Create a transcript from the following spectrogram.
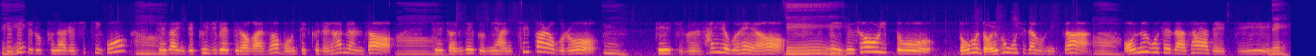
네. 세대주로 분할을 시키고 아. 제가 이제 그 집에 들어가서 몬테크를 하면서 아. 제 전세금이 한 7, 8억으로 음. 제 집을 살려고 해요. 네. 근데 이게 서울이 또 너무 넓은 곳이다 보니까 아. 어느 곳에다 사야 될지 네.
